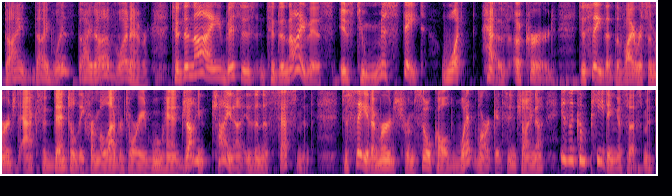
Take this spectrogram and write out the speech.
Died, died with, died of, whatever. To deny this is to deny this is to misstate what has occurred. To say that the virus emerged accidentally from a laboratory in Wuhan, China is an assessment. To say it emerged from so called wet markets in China is a competing assessment.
